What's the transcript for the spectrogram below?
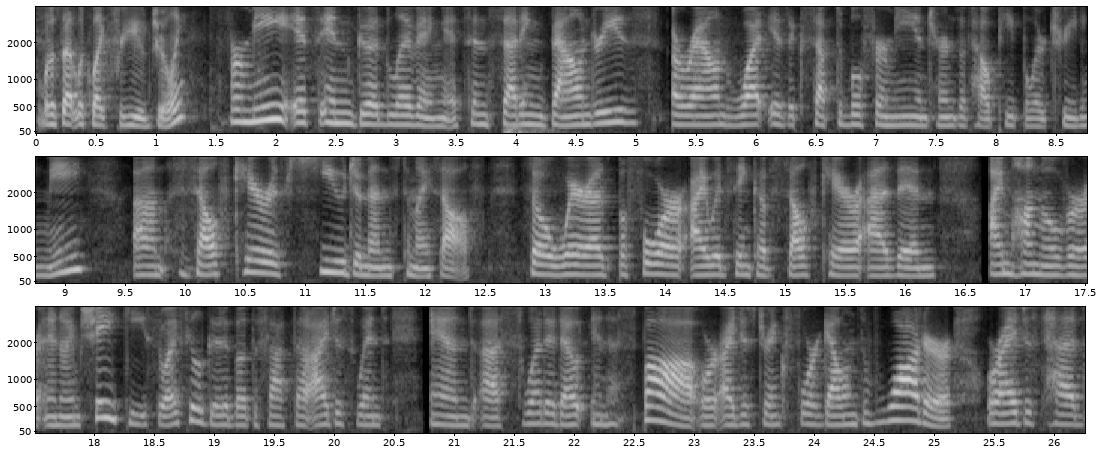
What does that look like for you, Julie? For me, it's in good living. It's in setting boundaries around what is acceptable for me in terms of how people are treating me. Um, self care is huge amends to myself. So, whereas before I would think of self care as in, I'm hungover and I'm shaky, so I feel good about the fact that I just went and uh, sweated out in a spa, or I just drank four gallons of water, or I just had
